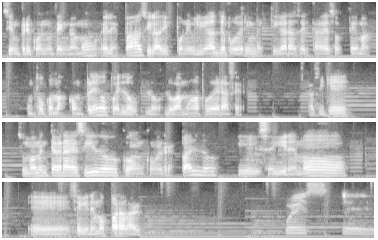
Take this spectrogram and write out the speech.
siempre y cuando tengamos el espacio y la disponibilidad de poder investigar acerca de esos temas un poco más complejos, pues lo, vamos a poder hacer. Así que sumamente agradecido con, el respaldo y seguiremos, eh, seguiremos para largo. Pues, eh,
